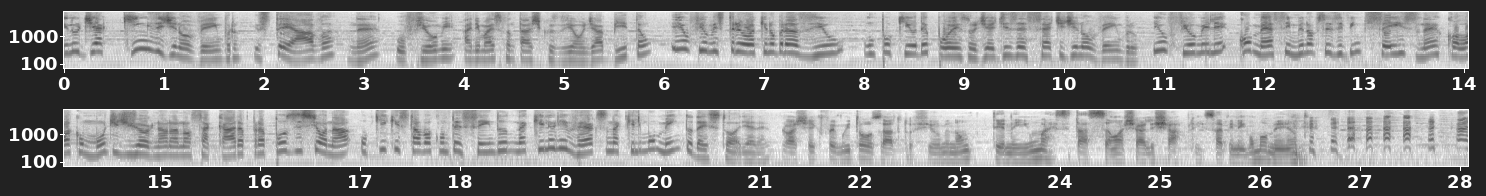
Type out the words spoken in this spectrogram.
E no dia 15 de novembro, estreava, né, o filme Animais Fantásticos e Onde Habitam. E o filme estreou aqui no Brasil um pouquinho depois, no dia 17 de novembro. E o filme ele começa em 1926, né? Coloca um monte de jornal na nossa cara para posicionar o que, que estava acontecendo naquele universo, naquele momento da história, né? Eu achei que foi muito ousado do filme não ter nenhuma citação a Charlie Chaplin, sabe? Em nenhum momento.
